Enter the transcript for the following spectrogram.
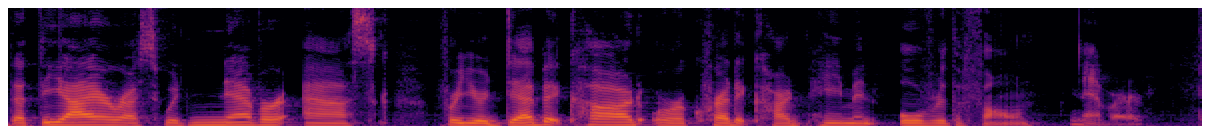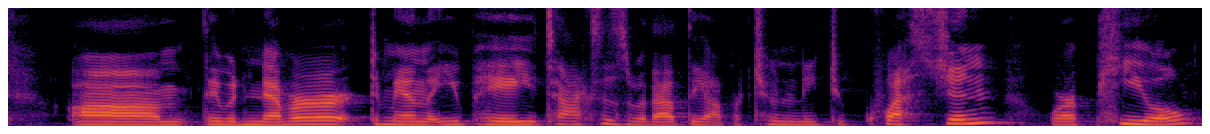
that the IRS would never ask for your debit card or a credit card payment over the phone. Never. Um, they would never demand that you pay taxes without the opportunity to question or appeal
